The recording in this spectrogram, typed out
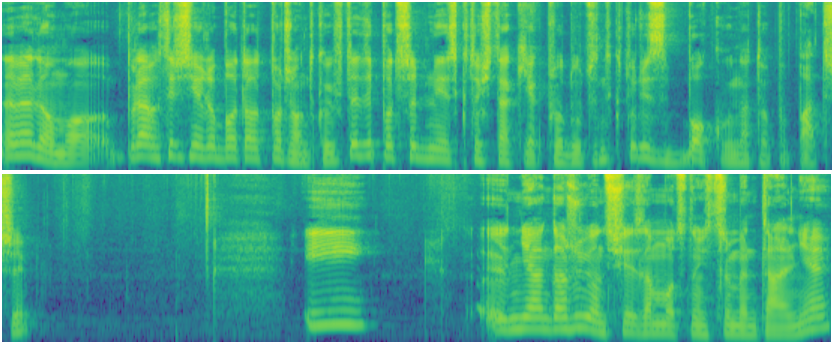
No wiadomo, praktycznie robota od początku. I wtedy potrzebny jest ktoś taki jak producent, który z boku na to popatrzy i nie angażując się za mocno instrumentalnie,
